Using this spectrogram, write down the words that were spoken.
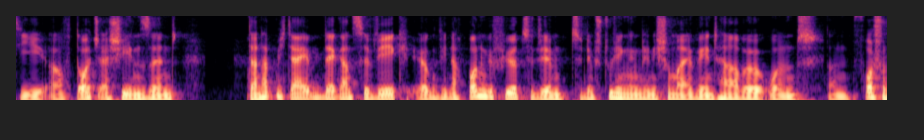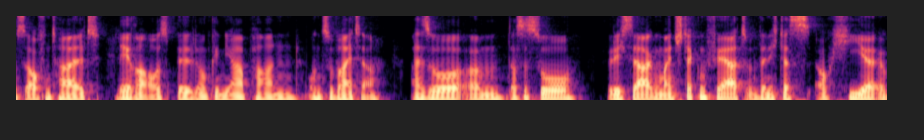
die auf Deutsch erschienen sind. Dann hat mich da eben der ganze Weg irgendwie nach Bonn geführt, zu dem, zu dem Studiengang, den ich schon mal erwähnt habe, und dann Forschungsaufenthalt, Lehrerausbildung in Japan und so weiter. Also ähm, das ist so, würde ich sagen, mein Steckenpferd. Und wenn ich das auch hier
